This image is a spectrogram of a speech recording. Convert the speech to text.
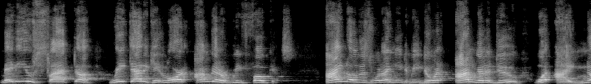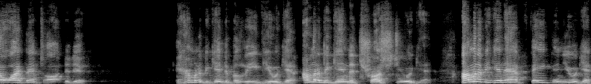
Maybe you slacked up. Rededicate. Lord, I'm going to refocus. I know this is what I need to be doing. I'm going to do what I know I've been taught to do. And I'm going to begin to believe you again. I'm going to begin to trust you again. I'm going to begin to have faith in you again.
